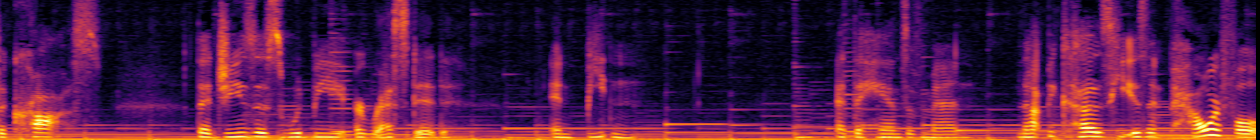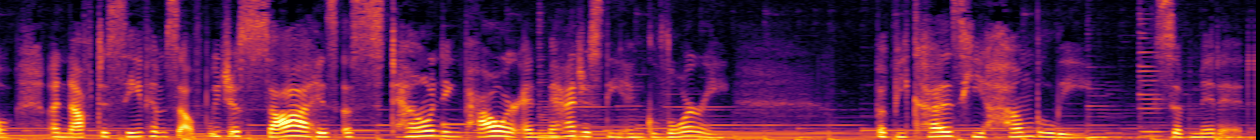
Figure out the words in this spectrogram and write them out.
the cross, that Jesus would be arrested and beaten at the hands of men not because he isn't powerful enough to save himself. We just saw his astounding power and majesty and glory, but because he humbly submitted.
